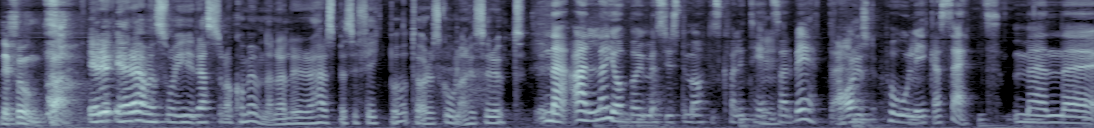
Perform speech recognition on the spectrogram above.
det funkar. Är det, är det även så i resten av kommunen eller är det här specifikt på Töreskolan? Hur ser det ut? Nej, alla jobbar ju med systematiskt kvalitetsarbete Mm. Ja, på olika sätt. Men eh,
